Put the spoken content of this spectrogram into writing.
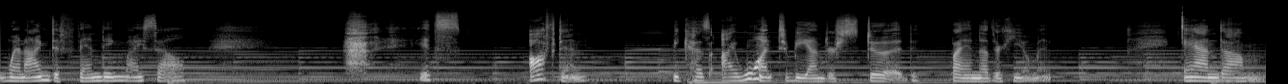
when I'm defending myself, it's often because I want to be understood by another human. And um,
